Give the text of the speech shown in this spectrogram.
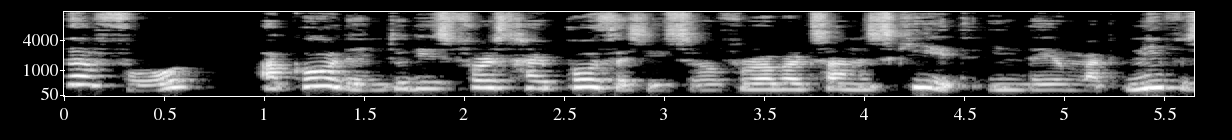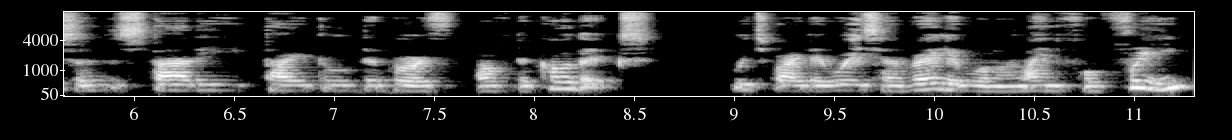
Therefore, according to this first hypothesis of Roberts and Skeat in their magnificent study titled The Birth of the Codex, which by the way is available online for free,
